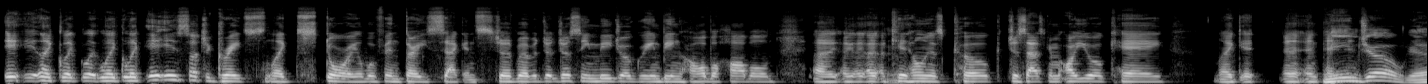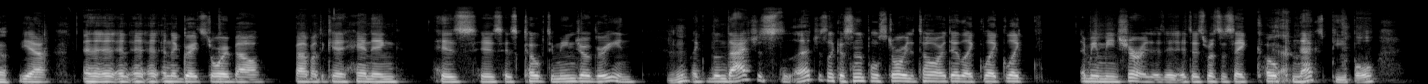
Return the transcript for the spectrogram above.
it, it like like like like like it is such a great like story within thirty seconds. Just just, just seeing me Joe Greene being hobbled hobbled, uh, a, a, a kid holding his coke, just asking him, "Are you okay?" Like it and and, and, Mean and Joe. Yeah. yeah, and and, and and a great story about about, about the kid handing his his his coke to Mean Joe Greene. Like that's just that's just like a simple story to tell right there. Like like like I mean, I mean sure it, it, it's supposed to say coke Yeah. connects people.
